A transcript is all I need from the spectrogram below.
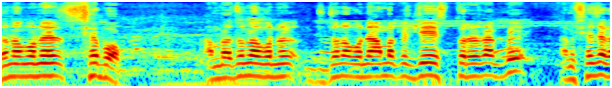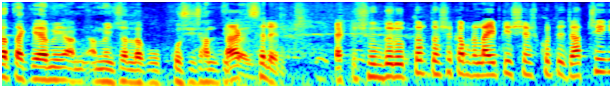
জনগণের সেবক। আমরা জনগণের জনগণে আমাকে যে স্তরে রাখবে আমি সে জায়গা থেকে আমি আমি- ইনশাল্লাহ খুব খুশি শান্তি এক্সেলেন্ট একটা সুন্দর উত্তর। দর্শক আমরা লাইভটি শেষ করতে যাচ্ছি।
